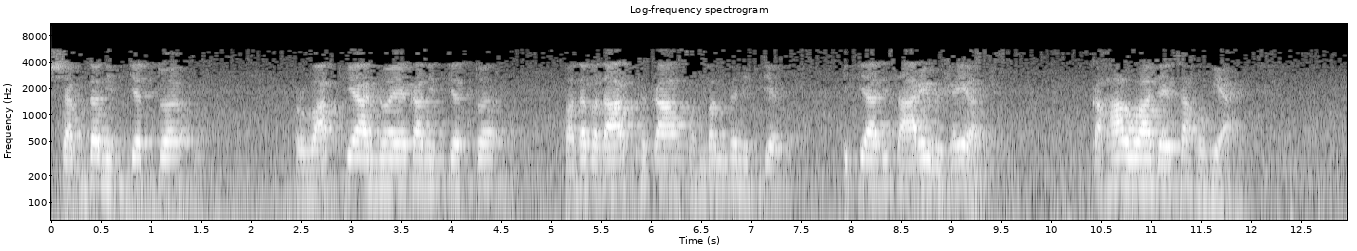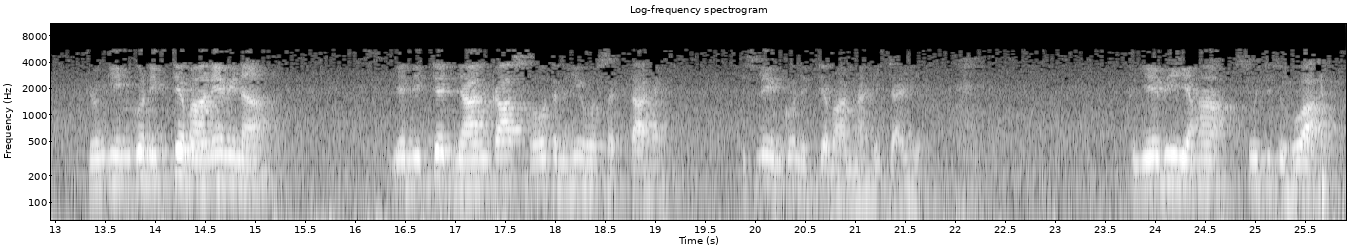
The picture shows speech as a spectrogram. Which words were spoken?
शब्द नित्यत्व और वाक्य अन्वय का नित्यत्व पद पदार्थ का संबंध नित्य इत्यादि सारे विषय कहा हुआ जैसा हो गया है। क्योंकि इनको नित्य माने बिना ये नित्य ज्ञान का स्रोत नहीं हो सकता है, इसलिए इनको नित्य मानना ही चाहिए। तो ये भी यहाँ सूचित हुआ है।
